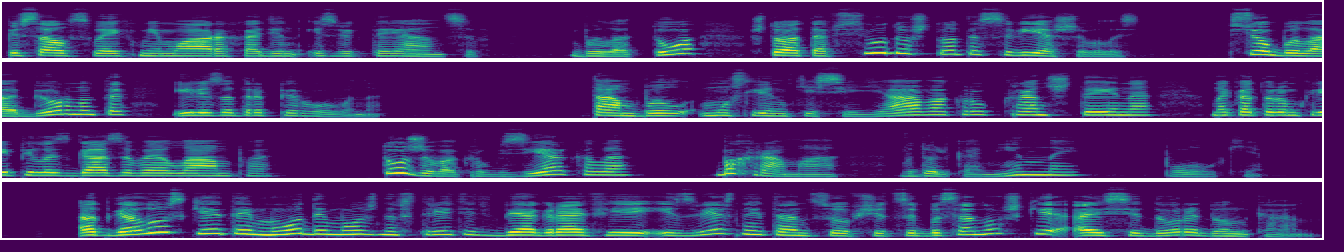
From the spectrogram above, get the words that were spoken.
писал в своих мемуарах один из викторианцев, было то, что отовсюду что-то свешивалось, все было обернуто или задрапировано. Там был муслин кисия вокруг кронштейна, на котором крепилась газовая лампа, тоже вокруг зеркала, бахрома вдоль каминной полки. Отголоски этой моды можно встретить в биографии известной танцовщицы-босоножки Айсидоры Дункан.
